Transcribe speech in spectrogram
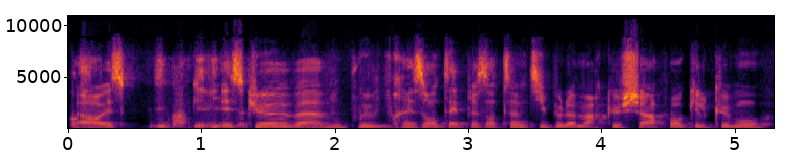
Alors, est-ce que bah, vous pouvez vous présenter, présenter un petit peu la marque Sharp en quelques mots?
